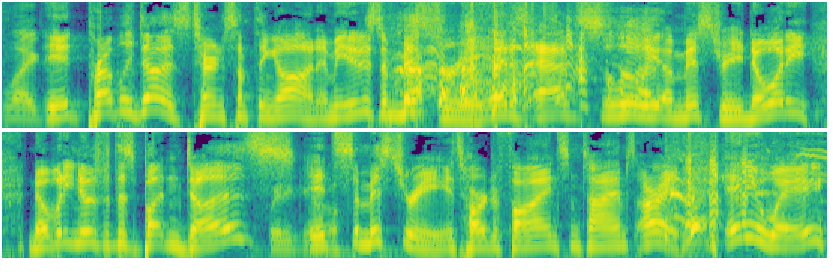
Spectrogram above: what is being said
Like, It probably does turn something on. I mean, it is a mystery. it is absolutely a mystery. Nobody, nobody knows what this button does. It's a mystery. It's hard to find sometimes. All right. anyway,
